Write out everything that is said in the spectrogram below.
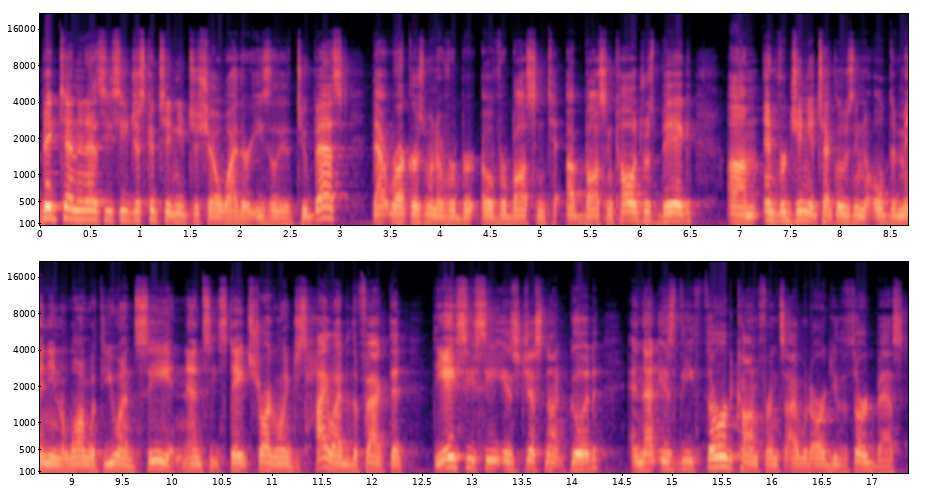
the Big Ten and SEC just continued to show why they're easily the two best. That Rutgers win over over Boston uh, Boston College was big, um, and Virginia Tech losing to Old Dominion along with UNC and NC State struggling just highlighted the fact that the ACC is just not good, and that is the third conference I would argue the third best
